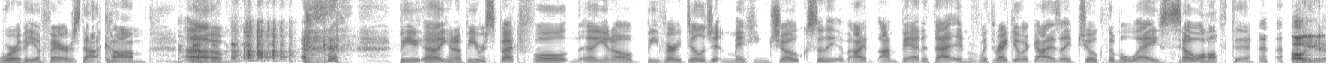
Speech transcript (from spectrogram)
worthyaffairs.com um be uh, you know be respectful uh, you know be very diligent in making jokes so that I, i'm bad at that and with regular guys i joke them away so often Oh yeah.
